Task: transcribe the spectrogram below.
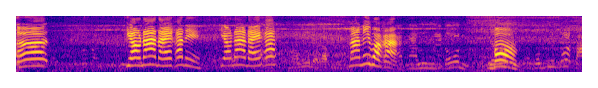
เออเกี่ยวหน้าไหนคะนี่ เกี่ยวหน้าไหนคะนี่แหละครับหน้านี่บอกอะนาลุงนาโดนบ่ ผมมีบ่อตา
